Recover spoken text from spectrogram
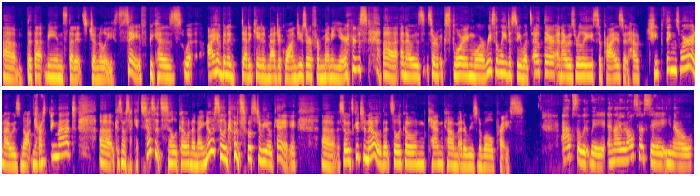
um, that that means that it's generally safe because what I have been a dedicated magic wand user for many years. Uh, and I was sort of exploring more recently to see what's out there. And I was really surprised at how cheap things were. And I was not yeah. trusting that because uh, I was like, it says it's silicone and I know silicone's supposed to be okay. Uh, so it's good to know that silicone can come at a reasonable price. Absolutely. And I would also say, you know,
